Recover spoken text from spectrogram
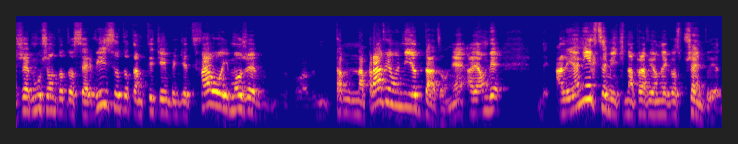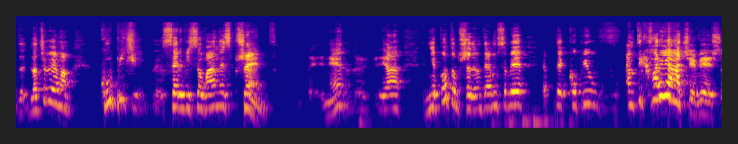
że muszą to do serwisu, to tam tydzień będzie trwało i może tam naprawią i mi oddadzą, nie? A ja mówię, ale ja nie chcę mieć naprawionego sprzętu. Dlaczego ja mam kupić serwisowany sprzęt? Nie? Ja nie po to przyszedłem, ja bym sobie kupił w antykwariacie, wiesz,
